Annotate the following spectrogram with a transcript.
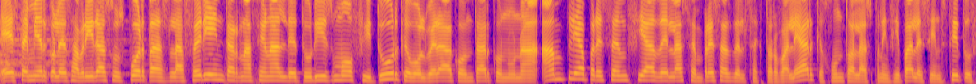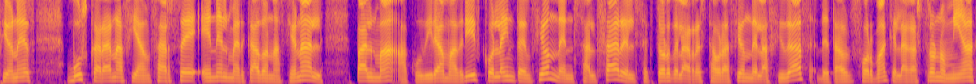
Este miércoles abrirá sus puertas la Feria Internacional de Turismo FITUR, que volverá a contar con una amplia presencia de las empresas del sector balear, que junto a las principales instituciones buscarán afianzarse en el mercado nacional. Palma acudirá a Madrid con la intención de ensalzar el sector de la restauración de la ciudad, de tal forma que la gastronomía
